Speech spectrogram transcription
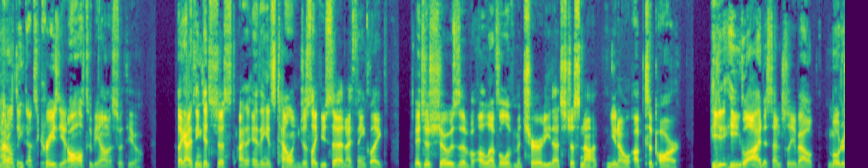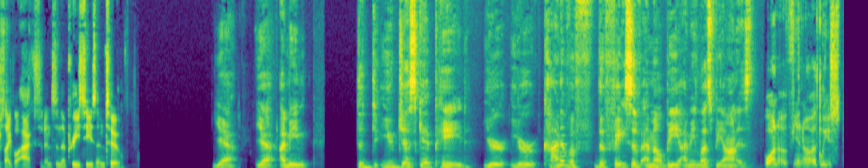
I don't think that's crazy at all, to be honest with you. Like, I think it's just, I, I think it's telling, just like you said. I think like it just shows of a level of maturity that's just not, you know, up to par. He he lied essentially about motorcycle accidents in the preseason too. Yeah, yeah. I mean, the, you just get paid. You're you're kind of a f- the face of MLB. I mean, let's be honest. One of, you know, at least.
